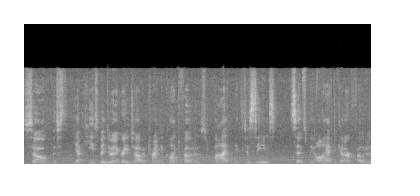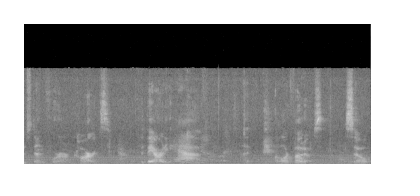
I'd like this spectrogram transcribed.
So this, yeah, he's been doing a great job of trying to collect photos, but it just seems, since we all have to get our photos done for our cards, that they already have uh, all our photos. So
